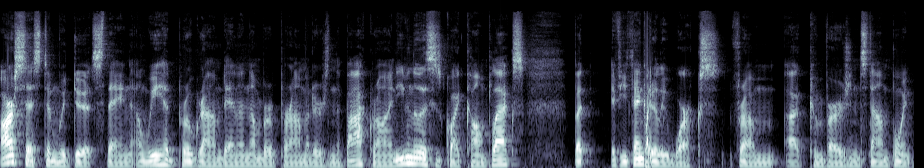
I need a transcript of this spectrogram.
Our system would do its thing, and we had programmed in a number of parameters in the background, even though this is quite complex. But if you think it really works from a conversion standpoint,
